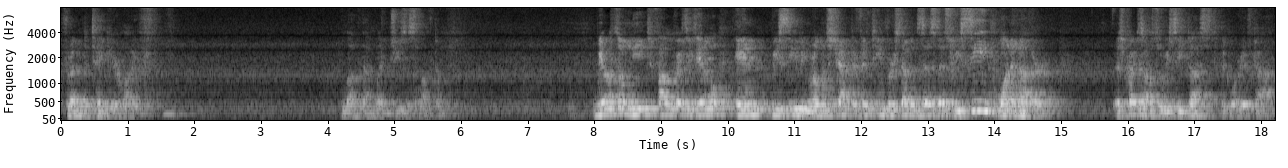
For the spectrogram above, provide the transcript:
threaten to take your life, love them like Jesus loved them. We also need to follow Christ's example in receiving. Romans chapter 15, verse 7 says this Receive one another, as Christ also received us to the glory of God.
